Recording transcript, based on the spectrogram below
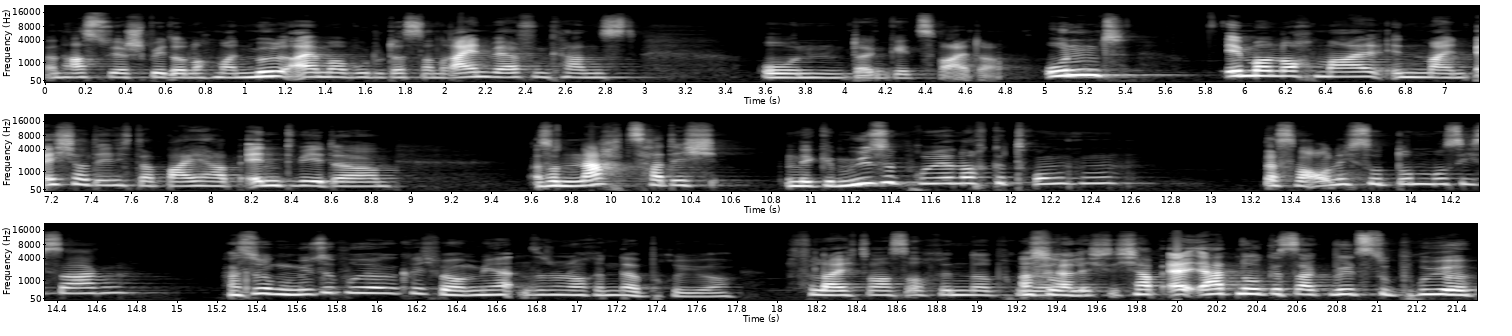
dann hast du ja später nochmal einen Mülleimer, wo du das dann reinwerfen kannst und dann geht's weiter. Und immer nochmal in meinen Becher, den ich dabei habe, entweder, also nachts hatte ich eine Gemüsebrühe noch getrunken. Das war auch nicht so dumm, muss ich sagen. Hast du Gemüsebrühe gekriegt? Bei mir hatten sie nur noch Rinderbrühe. Vielleicht war es auch Rinderbrühe, so. ehrlich. Ich hab, er, er, hat nur gesagt, willst du Brühe?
